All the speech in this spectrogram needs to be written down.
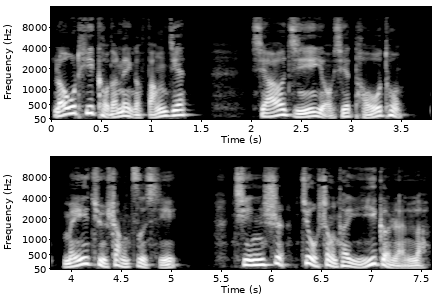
楼梯口的那个房间，小几有些头痛，没去上自习。寝室就剩他一个人了。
